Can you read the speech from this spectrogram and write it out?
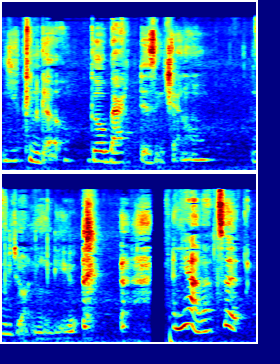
you can go. Go back to Disney Channel. We don't need you. And yeah, that's it.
